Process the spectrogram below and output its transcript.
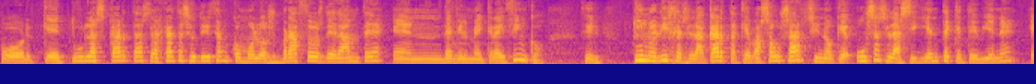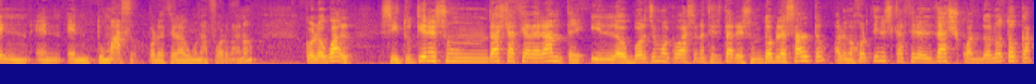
porque tú las cartas, las cartas se utilizan como los brazos de Dante en Devil May Cry 5. Es decir, tú no eliges la carta que vas a usar, sino que usas la siguiente que te viene en, en- tu mazo, por decirlo de alguna forma, ¿no? Con lo cual, si tú tienes un dash hacia adelante y lo próximo que vas a necesitar es un doble salto, a lo mejor tienes que hacer el dash cuando no toca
